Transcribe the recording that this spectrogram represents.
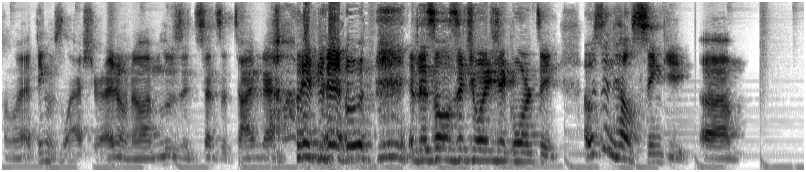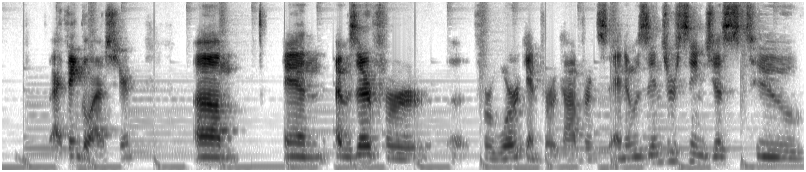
oh, I think it was last year. I don't know. I'm losing sense of time now in, in this whole situation, quarantine. I was in Helsinki, um, I think last year, um, and I was there for uh, for work and for a conference, and it was interesting just to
